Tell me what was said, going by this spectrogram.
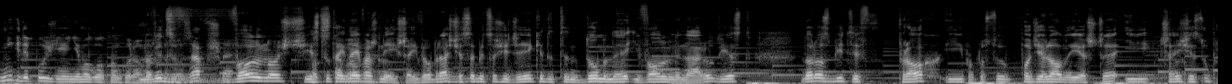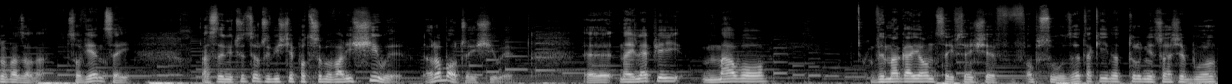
nigdy później nie mogło konkurować. No więc zawsze wolność jest tutaj najważniejsza i wyobraźcie sobie, co się dzieje, kiedy ten dumny i wolny naród jest no, rozbity w proch i po prostu podzielony jeszcze i część jest uprowadzona. Co więcej, Asyryjczycy oczywiście potrzebowali siły, roboczej siły. E, najlepiej mało wymagającej w sensie w obsłudze, takiej, nad którą nie trzeba się było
